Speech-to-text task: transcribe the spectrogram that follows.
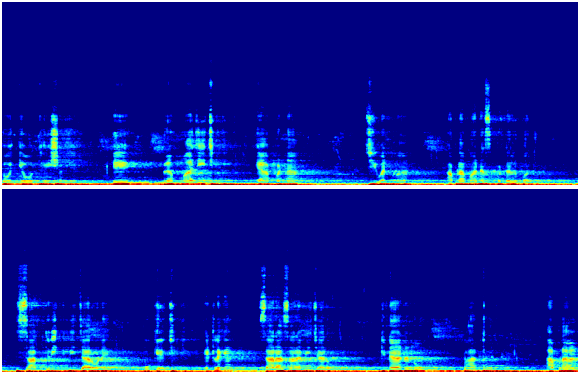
તો એવો થઈ શકે કે બ્રહ્માજી છે એ આપણના જીવનમાં આપણા માનસ પટલ પર સાત્વિક વિચારોને મૂકે છે. એટલે કે સારા સારા વિચારો, જ્ઞાનનું ભાથું આપણા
